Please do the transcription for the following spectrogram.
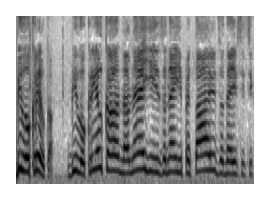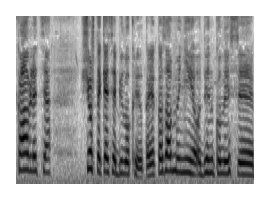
білокрилка. Білокрилка, на неї, за неї питають, за неї всі цікавляться. Що ж таке ця білокрилка? Як казав мені один колись е,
